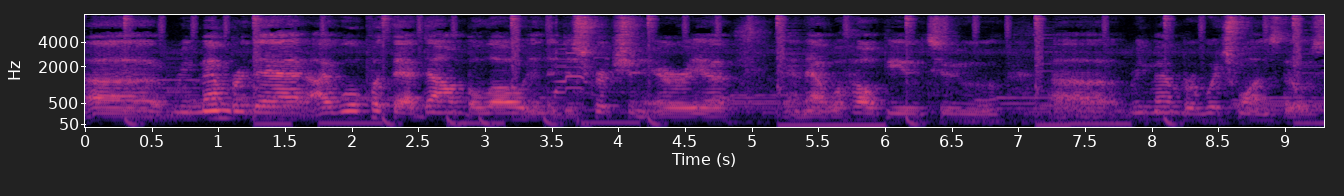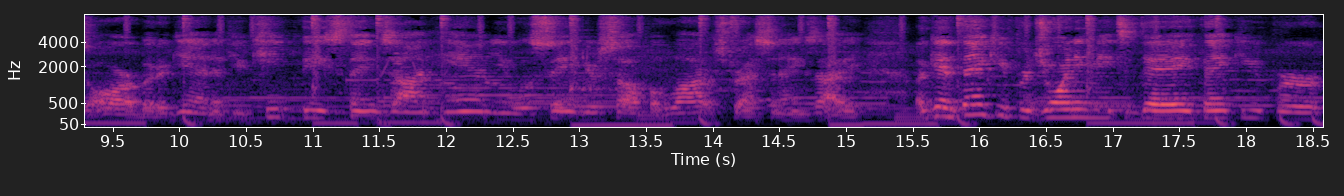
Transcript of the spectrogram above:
uh, remember that. I will put that down below in the description area and that will help you to uh, remember which ones those are. But again, if you keep these things on hand, you will save yourself a lot of stress and anxiety. Again, thank you for joining me today. Thank you for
